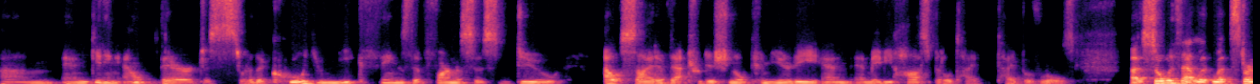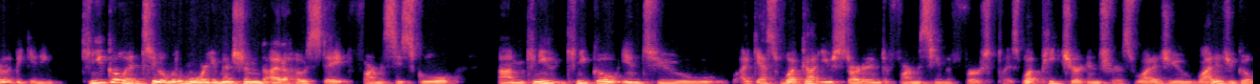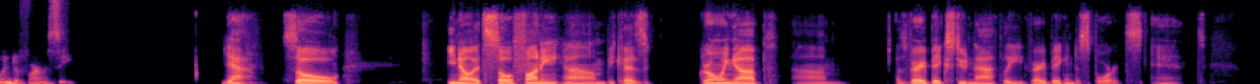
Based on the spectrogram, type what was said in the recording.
um, and getting out there just sort of the cool, unique things that pharmacists do outside of that traditional community and, and maybe hospital type type of roles. Uh, so with that, let, let's start at the beginning. Can you go into a little more? You mentioned Idaho State Pharmacy School. Um, can you can you go into I guess what got you started into pharmacy in the first place? What piqued your interest? Why did you why did you go into pharmacy? Yeah, so you know it's so funny um, because growing up, um, I was a very big student athlete, very big into sports, and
